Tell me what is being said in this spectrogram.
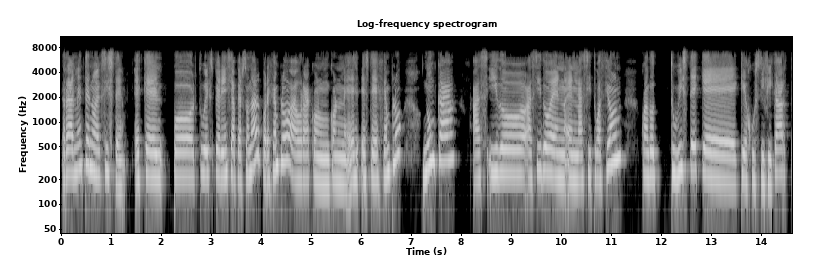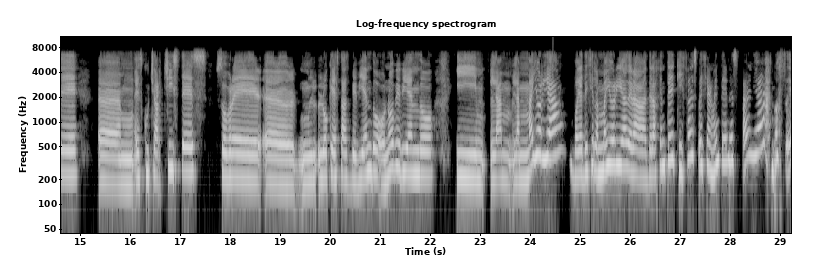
realmente no existe. Es que por tu experiencia personal, por ejemplo, ahora con, e, este ejemplo, nunca has ido, has ido en, la situación cuando tuviste que, justificarte, em, escuchar chistes, sobre eh, lo que estás bebiendo o no bebiendo. Y la, mayoría, voy a decir la mayoría de la, de la gente, quizá especialmente en España, no sé,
